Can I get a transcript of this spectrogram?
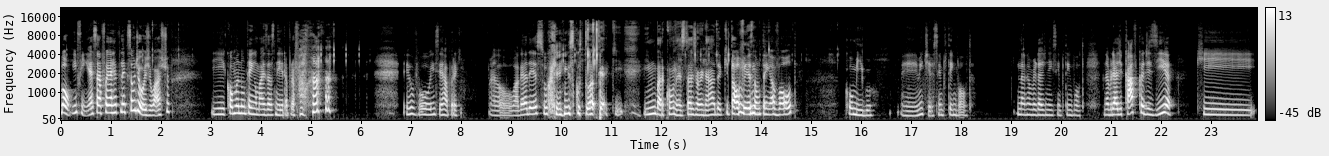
Bom, enfim, essa foi a reflexão de hoje, eu acho. E como eu não tenho mais asneira para falar, eu vou encerrar por aqui. Eu agradeço quem escutou até aqui e embarcou nesta jornada que talvez não tenha volta comigo. É, mentira, sempre tem volta. Na, na verdade, nem sempre tem volta. Na verdade, Kafka dizia que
